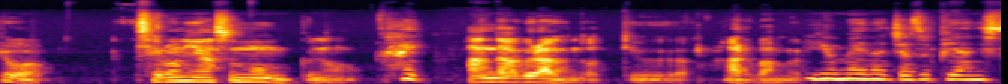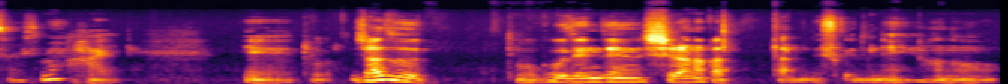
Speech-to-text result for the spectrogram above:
今日はセロニアス・モンクのはい。「アンダーグラウンド」っていうアルバム有名なジャズピアニストですね。はい。えっ、とジャズって僕全然知らなかったんですけどね。あの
